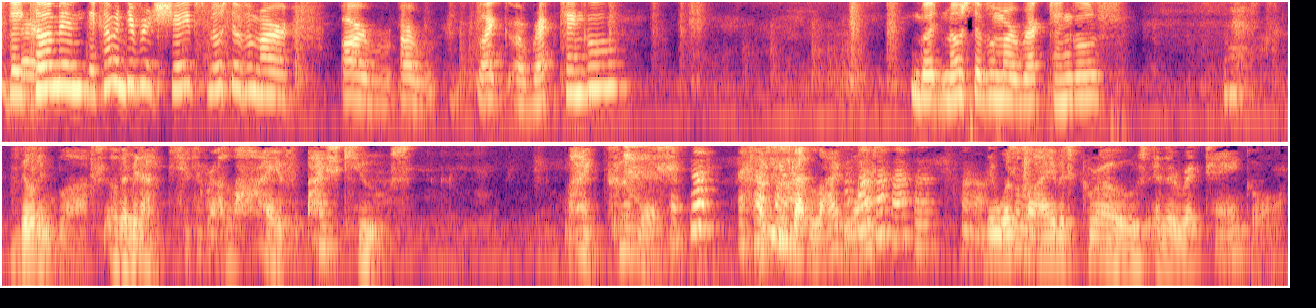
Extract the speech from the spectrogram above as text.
they They're- come in they come in different shapes. Most of them are are are like a rectangle. But most of them are rectangles. Building blocks. Oh, they're made out of, they were alive. Ice cubes. My goodness. It's not. Ice cubes got live ones. It was alive, it grows, and they're rectangle.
